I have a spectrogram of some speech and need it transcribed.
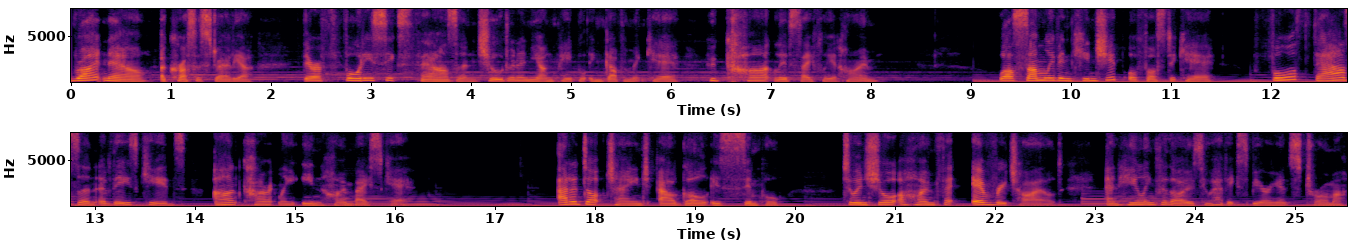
Right now, across Australia, there are 46,000 children and young people in government care who can't live safely at home. While some live in kinship or foster care, 4,000 of these kids aren't currently in home based care. At Adopt Change, our goal is simple to ensure a home for every child and healing for those who have experienced trauma.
